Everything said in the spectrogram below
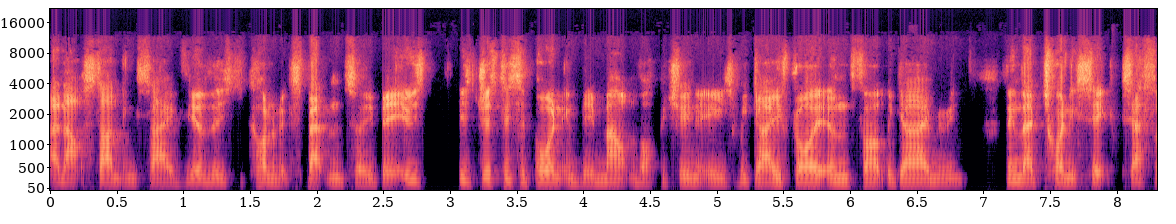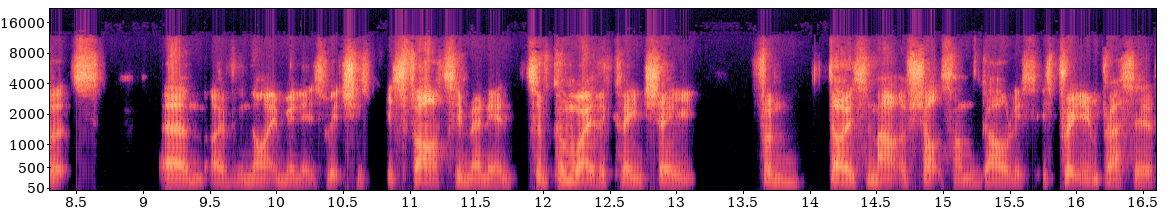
an outstanding save. The others you kind of expect them to, but it was it's just disappointing the amount of opportunities we gave Brighton throughout the game. I mean, I think they had 26 efforts um, over the 90 minutes, which is, is far too many. And to come away with a clean sheet from those amount of shots on goal is, is pretty impressive.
